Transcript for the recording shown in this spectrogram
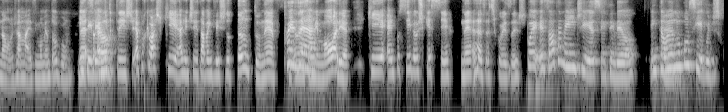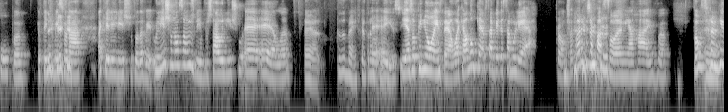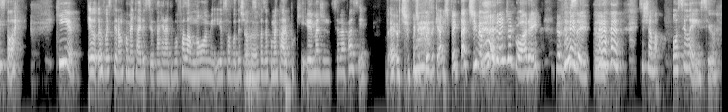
Não, jamais, em momento algum. né? Entendeu? É muito triste. É porque eu acho que a gente estava investindo tanto, né, Pois nessa é. memória, que é impossível esquecer, né, essas coisas. Foi exatamente isso, entendeu? Então É. eu não consigo, desculpa. Eu tenho que mencionar aquele lixo toda vez. O lixo não são os livros, tá? O lixo é, é ela. É, tudo bem, fica tranquilo. É, é isso. E as opiniões dela, que ela não quer saber dessa mulher. Pronto, agora que já passou a minha raiva, vamos para a É. minha história. Que eu, eu vou esperar um comentário seu, tá, Renata? Eu vou falar o nome e eu só vou deixar Aham. você fazer o comentário, porque eu imagino que você vai fazer. É o tipo de coisa que a expectativa é muito grande agora, hein? Eu não sei. Se chama O Silêncio.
